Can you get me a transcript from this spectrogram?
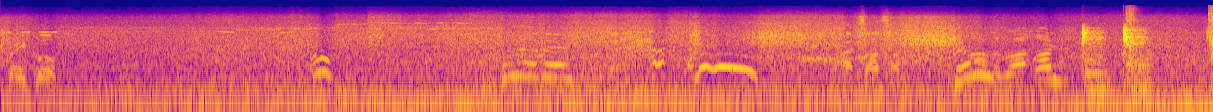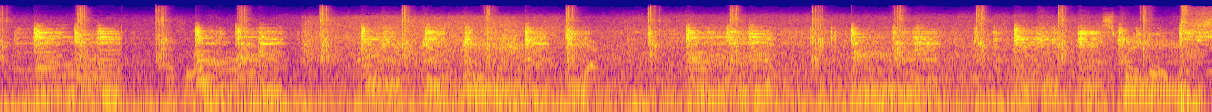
That's pretty cool. That's awesome. On the right one. That's the one. Yeah. It's pretty. Good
